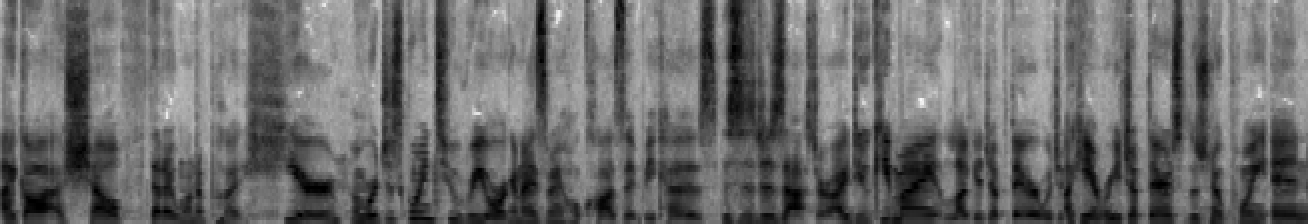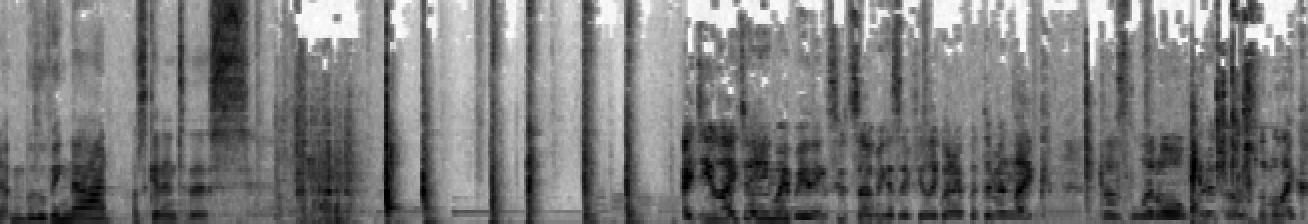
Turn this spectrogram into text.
I got a shelf that I wanna put here, and we're just going to reorganize my whole closet because this is a disaster. I do keep my luggage up there, which I can't reach up there, so there's no point in moving that. Let's get into this. I do like to hang my bathing suits though because I feel like when I put them in like those little, what are those little like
